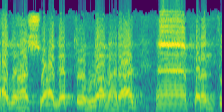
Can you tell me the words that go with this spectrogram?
अब वहाँ स्वागत तो हुआ महाराज परंतु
